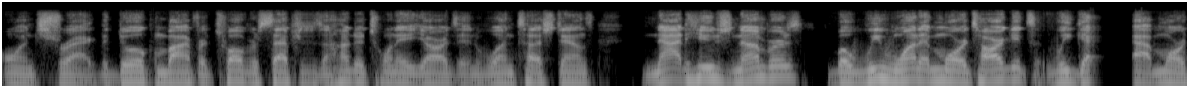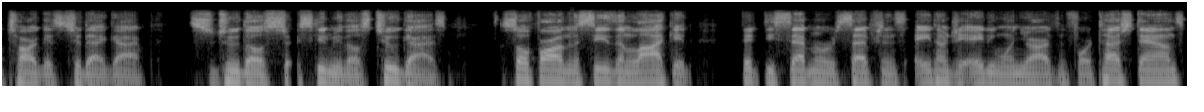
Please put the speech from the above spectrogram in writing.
on track. The duo combined for 12 receptions, 128 yards, and one touchdowns. Not huge numbers, but we wanted more targets. We got more targets to that guy, to those, excuse me, those two guys. So far on the season, Lockett 57 receptions, 881 yards, and four touchdowns.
